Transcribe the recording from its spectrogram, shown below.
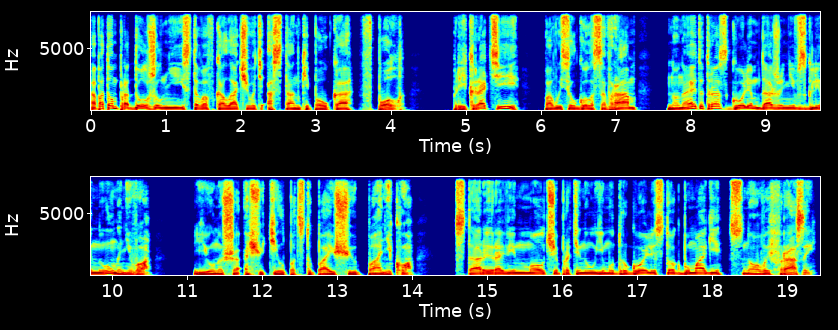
а потом продолжил неистово вколачивать останки паука в пол. «Прекрати!» — повысил голос Авраам — но на этот раз голем даже не взглянул на него. Юноша ощутил подступающую панику. Старый Равин молча протянул ему другой листок бумаги с новой фразой.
